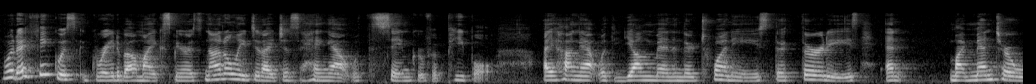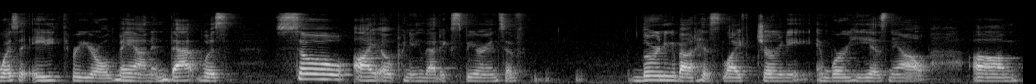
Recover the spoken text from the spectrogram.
What I think was great about my experience, not only did I just hang out with the same group of people, I hung out with young men in their 20s, their 30s, and my mentor was an 83 year old man, and that was so eye opening that experience of learning about his life journey and where he is now. Um,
